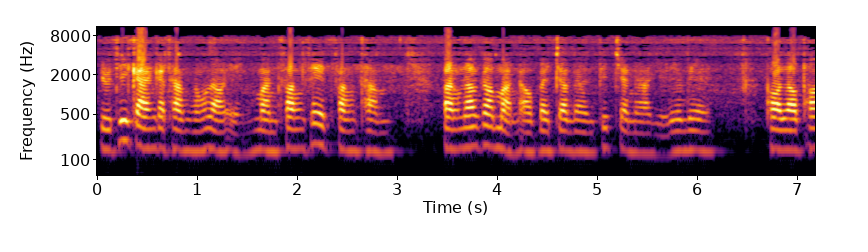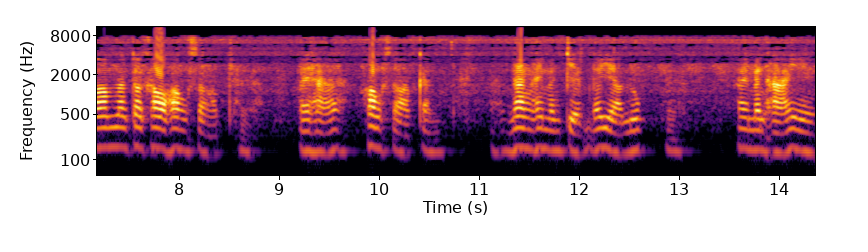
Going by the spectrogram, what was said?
อยู่ที่การกระทำของเราเองมันฟังเทศฟังธรรมฟังแล้วก็หมั่นเอาไปเจริญพิจารณาอยู่เรื่อยๆพอเราพร้อมแล้วก็เข้าห้องสอบไปหาห้องสอบกัน นั่งให้มันเจ็บแล้วอย่าลุก ให้มันหายเอง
